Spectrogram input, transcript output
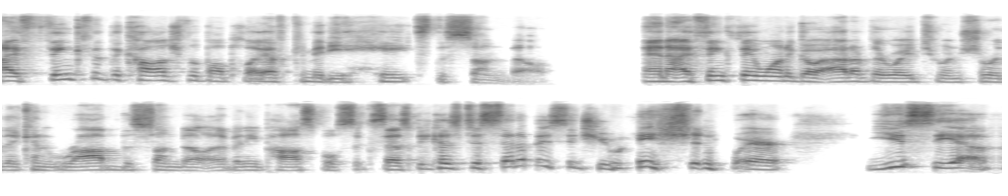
I think that the College Football Playoff Committee hates the Sun Belt. And I think they want to go out of their way to ensure they can rob the Sun Belt of any possible success because to set up a situation where UCF,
